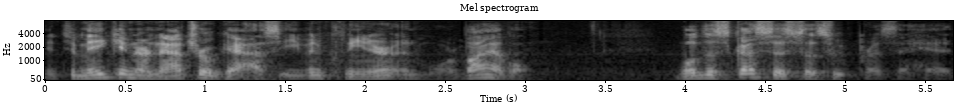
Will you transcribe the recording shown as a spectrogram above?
into making our natural gas even cleaner and more viable. We'll discuss this as we press ahead.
